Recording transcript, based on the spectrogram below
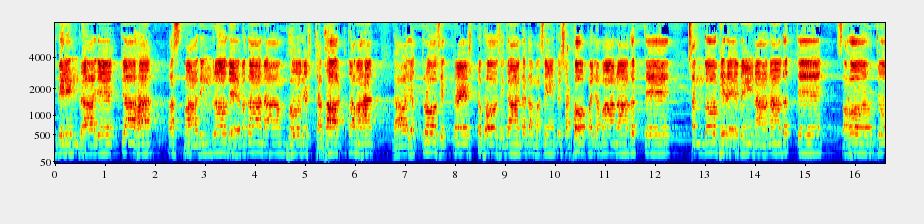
द्विरिन्द्रायेत्याह। तस्मादिन्द्रो देवतानाम् भूयिष्ठभाक्तमः गायत्रोऽसि त्रेष्टभोऽसि जागतमसीति शफोपयमानादत्ते छन्दोभिरेवैनानादत्ते सहोर्जो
